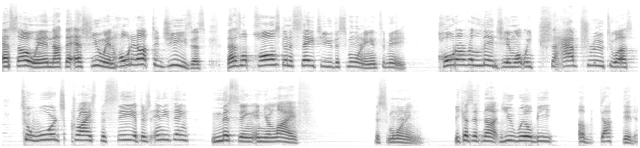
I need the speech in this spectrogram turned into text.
S O N, not the S U N. Hold it up to Jesus that is what Paul's going to say to you this morning and to me. Hold our religion, what we have true to us, towards Christ to see if there's anything missing in your life this morning. Because if not, you will be abducted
